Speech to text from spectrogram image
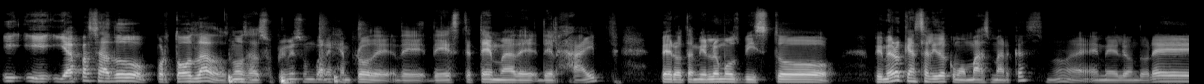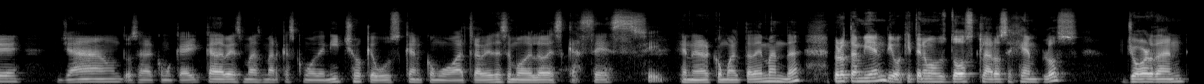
Y, y, ha pasado por todos lados, ¿no? O sea, Supreme es un buen ejemplo de, de, este tema del hype, pero también lo hemos visto, primero que han salido como más marcas, ¿no? ML Ondoré, Jound, o sea, como que hay cada vez más marcas como de nicho que buscan como a través de ese modelo de escasez generar como alta demanda. Pero también, digo, aquí tenemos dos claros ejemplos, Jordan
